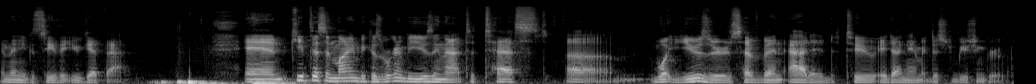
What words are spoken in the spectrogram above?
and then you can see that you get that. And keep this in mind because we're going to be using that to test um, what users have been added to a dynamic distribution group.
